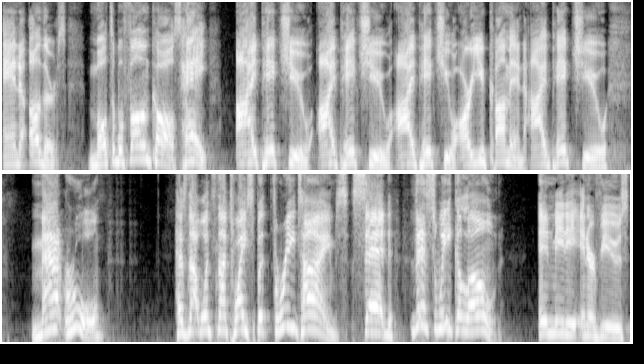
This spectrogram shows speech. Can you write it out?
and others. Multiple phone calls. Hey, I picked you. I picked you. I picked you. Are you coming? I picked you. Matt Rhule has not once, not twice, but three times said this week alone in media interviews,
